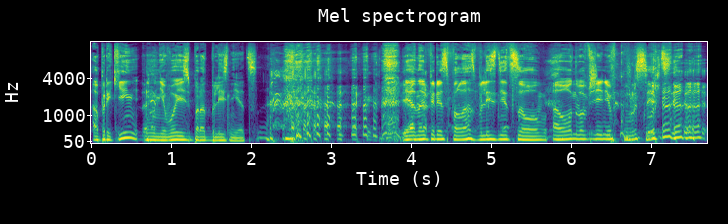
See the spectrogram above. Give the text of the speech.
А прикинь, у него есть брат-близнец. И она переспала с близнецом, а он вообще не в курсе.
